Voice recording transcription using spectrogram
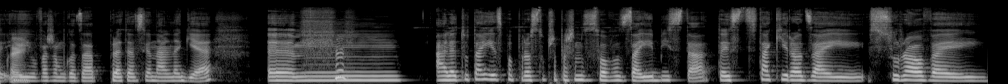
y, Okej. i uważam go za pretensjonalne G. Ym, ale tutaj jest po prostu, przepraszam za słowo, zajebista. To jest taki rodzaj surowej,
